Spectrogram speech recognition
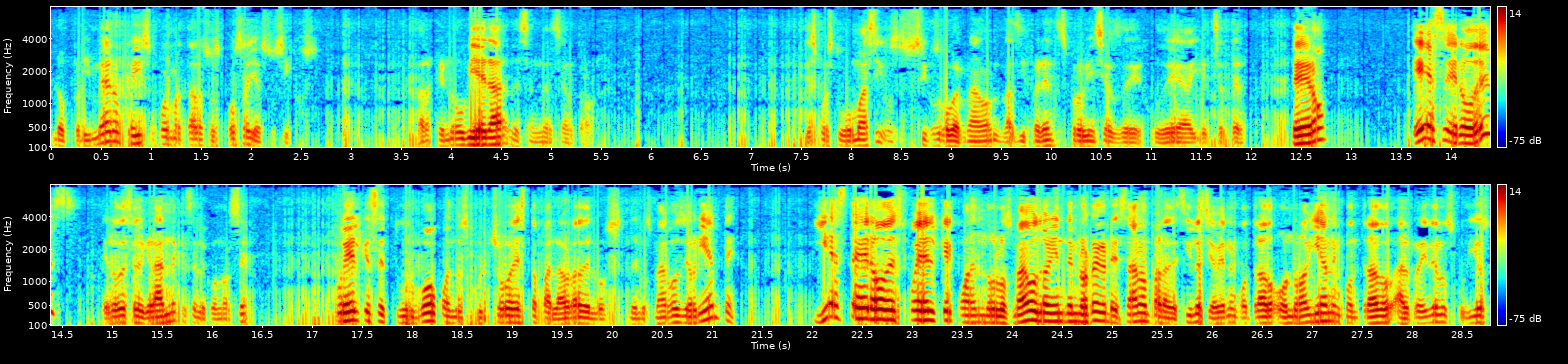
lo primero que hizo fue matar a su esposa y a sus hijos, para que no hubiera descendencia al trono. Después tuvo más hijos, sus hijos gobernaron las diferentes provincias de Judea y etcétera. Pero ese Herodes, Herodes el Grande que se le conoce, fue el que se turbó cuando escuchó esta palabra de los, de los magos de Oriente. Y este Herodes fue el que cuando los magos de Oriente no regresaron para decirles si habían encontrado o no habían encontrado al rey de los judíos,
